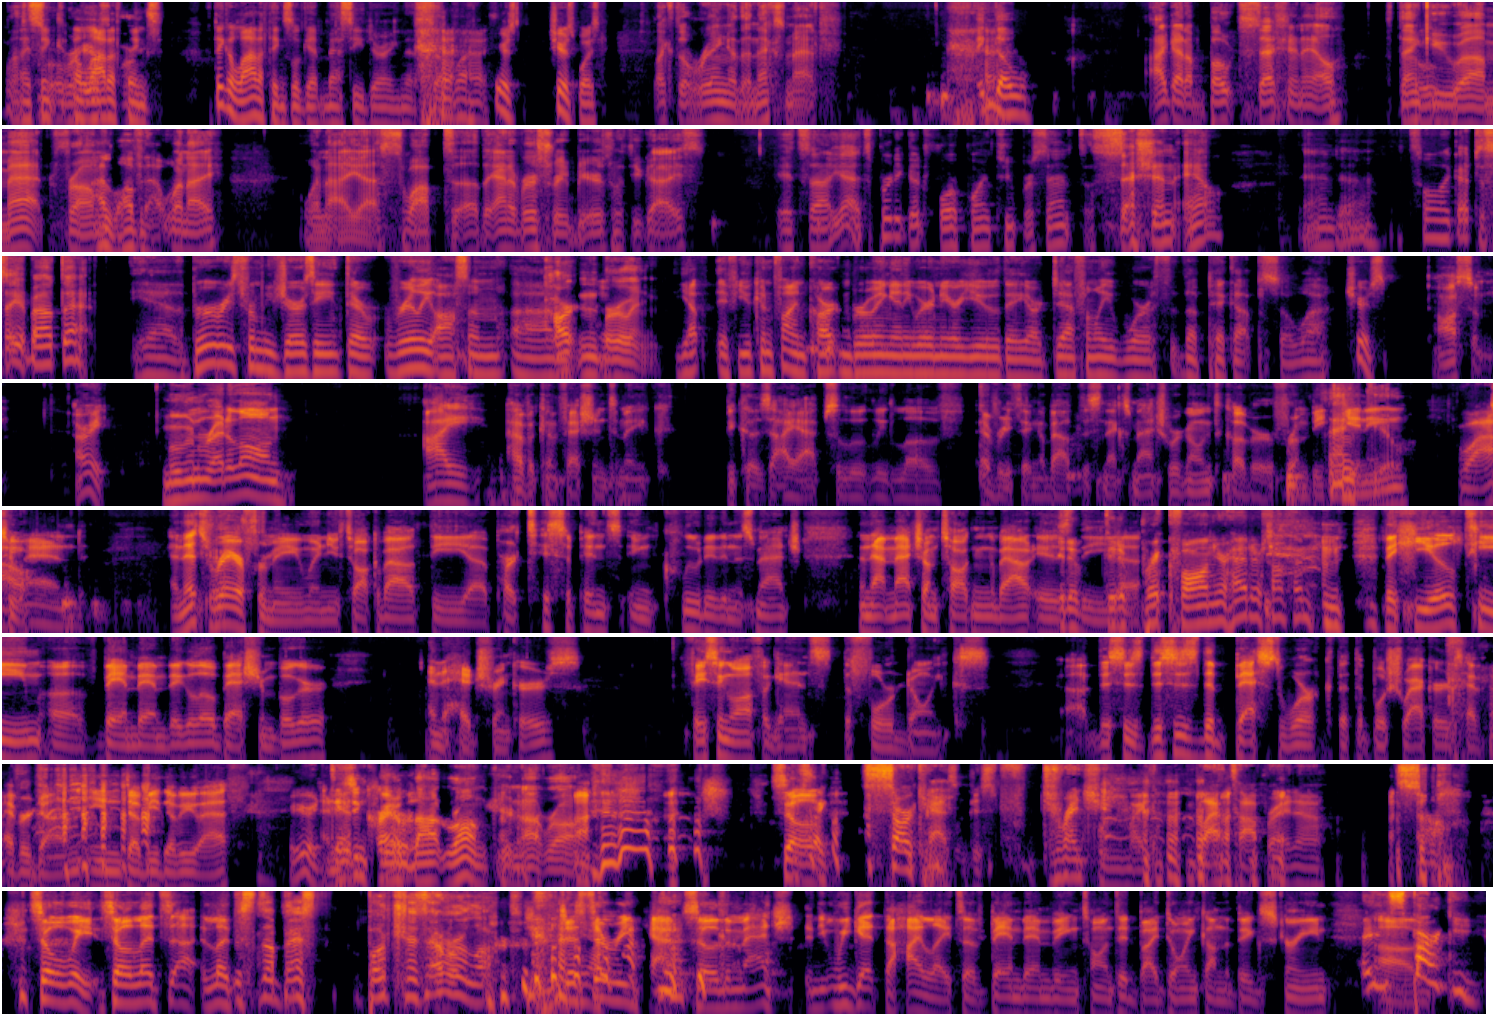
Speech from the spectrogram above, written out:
I think a lot of for. things. I think a lot of things will get messy during this. So uh, cheers, cheers, boys. like the ring of the next match. Bingo. I got a boat session ale. Thank Ooh. you, uh, Matt. From I love that one. when I when I uh, swapped uh, the anniversary beers with you guys. It's uh yeah, it's pretty good, four point two percent session ale, and uh, that's all I got to say about that. Yeah, the breweries from New Jersey, they're really awesome. Um, Carton Brewing. Yep. If you can find Carton Brewing anywhere near you, they are definitely worth the pickup. So uh cheers. Awesome. All right. Moving right along. I have a confession to make because I absolutely love everything about this next match we're going to cover from Thank you. beginning to Wow. end. And that's rare for me when you talk about the uh, participants included in this match. And that match I'm talking about is Did a, the did uh, a brick fall on your head or something? the heel team of Bam Bam Bigelow, Bastion Booger, and the Head Shrinkers facing off against the Four Doinks. Uh, this is this is the best work that the Bushwhackers have ever done in WWF, You're and it's incredible. You're not wrong. You're not wrong. so It's like sarcasm just drenching my laptop right now. so so wait, so let's uh, let's This is the best Butch has ever looked. just to recap. So the match, we get the highlights of Bam Bam being taunted by Doink on the big screen. Hey, Um, Sparky.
